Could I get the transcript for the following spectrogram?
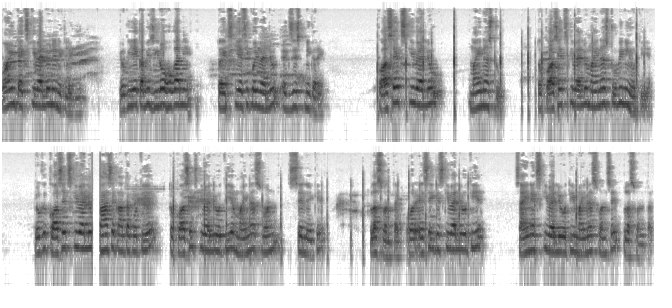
पॉइंट एक्स की वैल्यू नहीं निकलेगी। क्योंकि ये कभी ज़ीरो होगा नहीं तो एक्स की ऐसी कोई वैल्यू एग्जिस्ट नहीं करेगी। कॉस एक्स की वैल्यू माइनस टू तो कॉस एक्स की वैल्यू माइनस टू भी नहीं होती है, क्योंकि कॉस एक्स की वैल्यू कहाँ से कहाँ तक होती है? तो कॉस एक्स की वैल्यू होती है माइनस वन से लेके प्लस वन तक। और ऐसे ही किसकी वैल्यू होती है? साइन एक्स की वैल्यू होती है माइनस वन से प्लस वन तक।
